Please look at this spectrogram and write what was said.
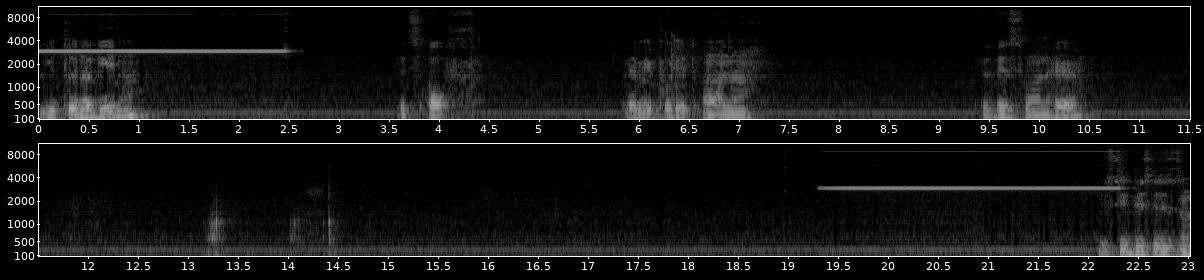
You turn again it's off. Let me put it on uh, this one here. You see this is uh,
